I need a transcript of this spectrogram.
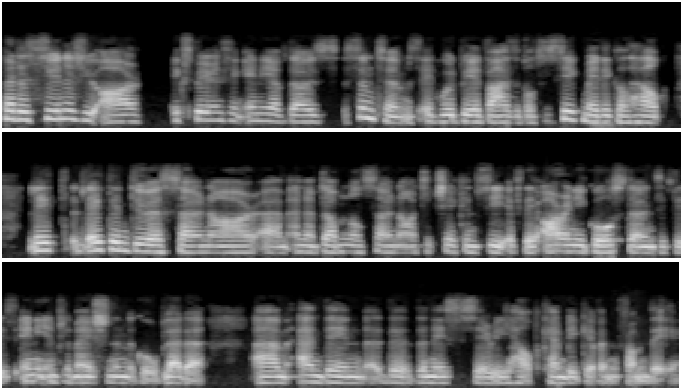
but as soon as you are experiencing any of those symptoms, it would be advisable to seek medical help. Let let them do a sonar, um, an abdominal sonar, to check and see if there are any gallstones, if there's any inflammation in the gallbladder, um, and then the the necessary help can be given from there.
